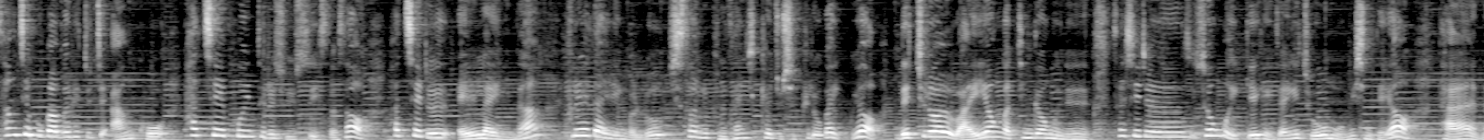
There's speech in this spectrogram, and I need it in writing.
상체 부각을 해주지 않고 하체에 포인트를 줄 수 있어서 하체를 A라인이나 달린 걸로 시선을 분산시켜 주실 필요가 있고요. 내추럴 Y형 같은 경우는 사실은 수영복 입기에 굉장히 좋은 몸이신데요. 단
